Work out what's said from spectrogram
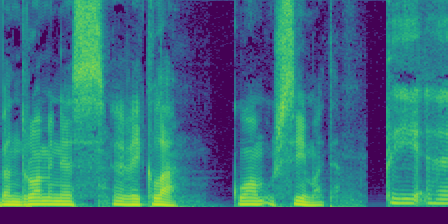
bendruomenės veikla, kuom užsimate? Tai e,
